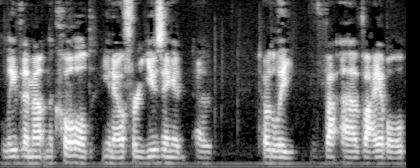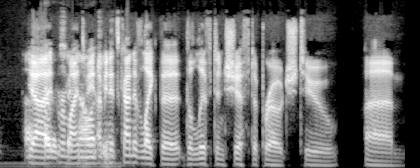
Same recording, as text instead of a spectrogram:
leave them out in the cold, you know, for using a, a totally vi- uh, viable. Uh, yeah, it reminds technology. me. I mean, it's kind of like the the lift and shift approach to um,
